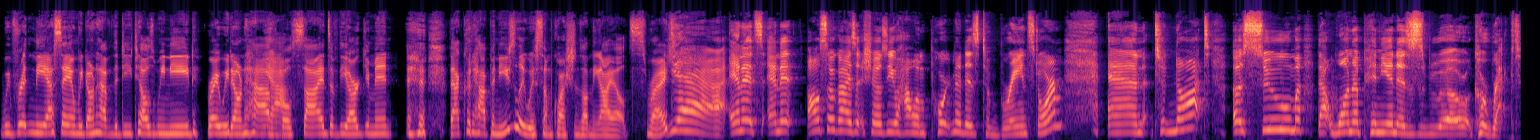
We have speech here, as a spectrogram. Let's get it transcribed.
we've written the essay and we don't have the details we need. Right? We don't have Yeah. both sides of the argument. that could happen easily with some questions on the IELTS. Right? Yeah, and it's and it also guys it shows you how important it is to brainstorm and to not assume that one opinion is uh, correct,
